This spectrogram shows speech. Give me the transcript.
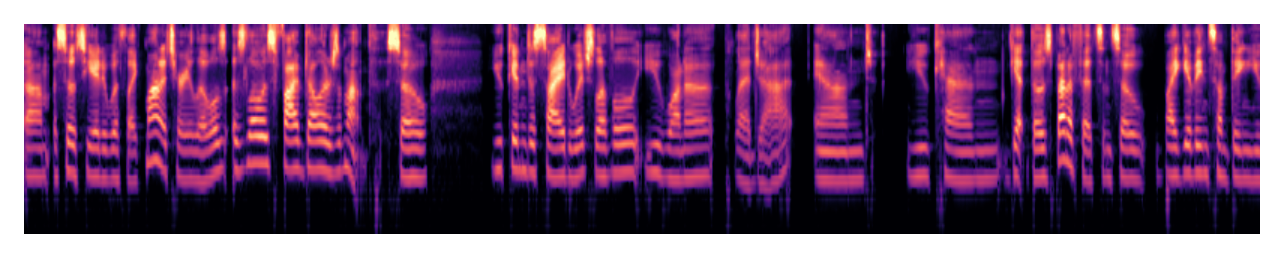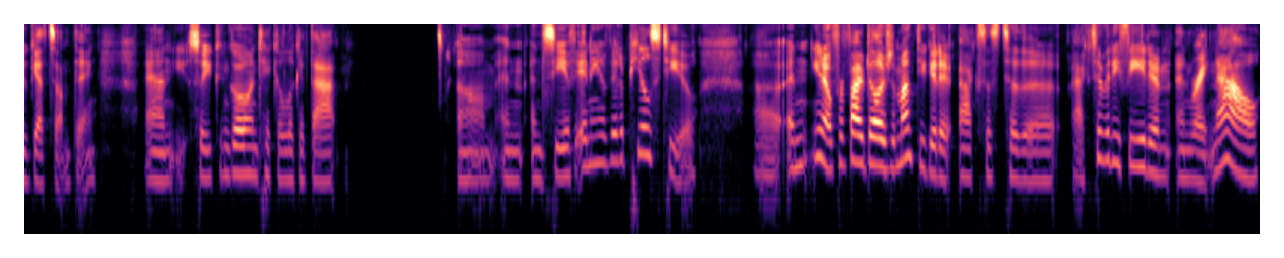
um, associated with like monetary levels as low as five dollars a month. So you can decide which level you want to pledge at and you can get those benefits. And so by giving something you get something. And so you can go and take a look at that um, and and see if any of it appeals to you. Uh, and you know for five dollars a month you get access to the activity feed. And and right now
